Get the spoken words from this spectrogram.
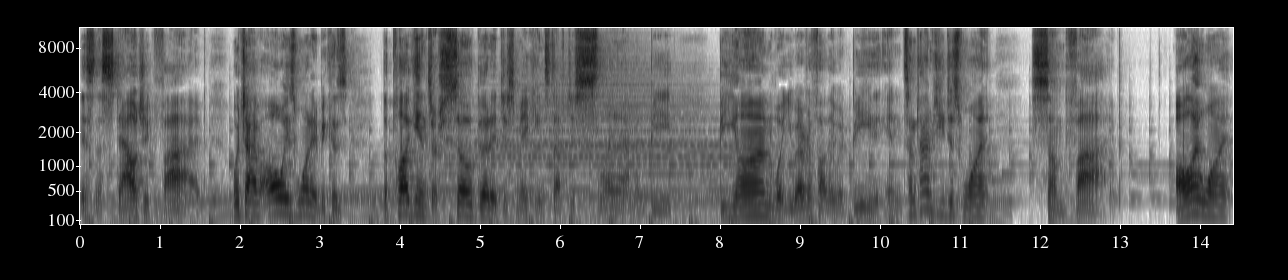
is nostalgic vibe, which I've always wanted because the plugins are so good at just making stuff just slam and be beyond what you ever thought they would be. And sometimes you just want some vibe. All I want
